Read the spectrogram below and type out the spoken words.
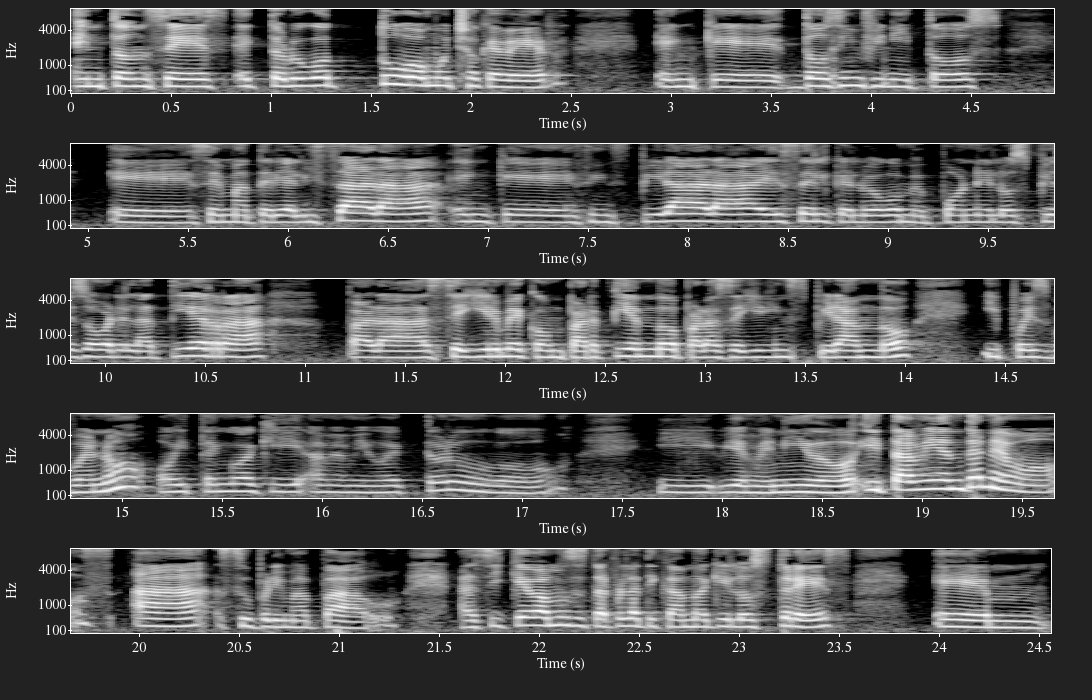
Entonces, Héctor Hugo tuvo mucho que ver en que Dos Infinitos eh, se materializara, en que se inspirara, es el que luego me pone los pies sobre la tierra para seguirme compartiendo, para seguir inspirando. Y pues bueno, hoy tengo aquí a mi amigo Héctor Hugo y bienvenido. Y también tenemos a su prima Pau. Así que vamos a estar platicando aquí los tres. Em,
